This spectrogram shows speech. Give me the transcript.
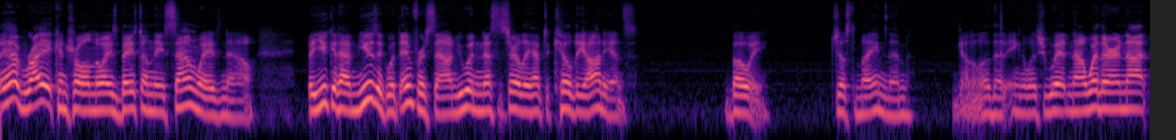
they have riot control noise based on these sound waves now, but you could have music with infrasound. You wouldn't necessarily have to kill the audience. Bowie, just maim them. Gotta love that English wit. Now, whether or not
